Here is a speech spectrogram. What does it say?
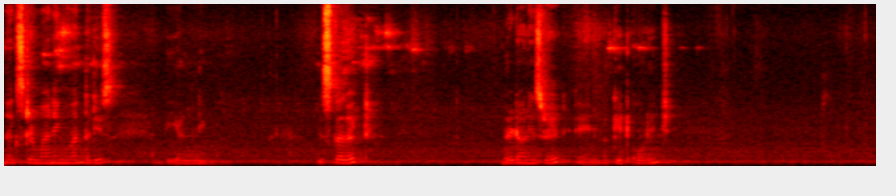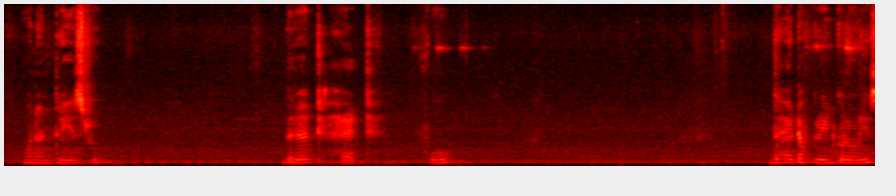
next remaining one that is beanie is correct. Breton is red and bucket orange. 1 and 3 is true. Beret hat 4 the hat of green color is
